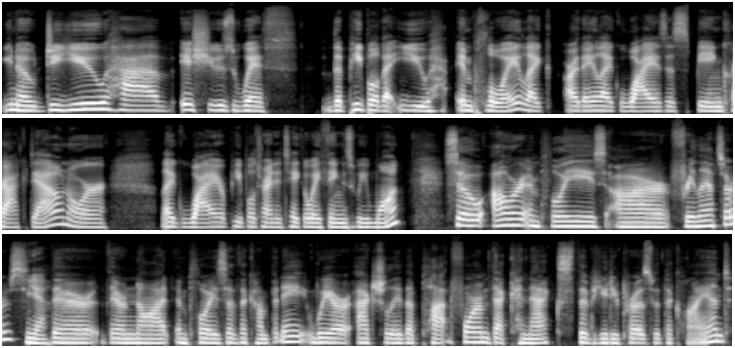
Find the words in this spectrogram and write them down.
you know, do you have issues with? the people that you employ like are they like why is this being cracked down or like why are people trying to take away things we want So our employees are freelancers. Yeah. They're they're not employees of the company. We are actually the platform that connects the beauty pros with the client.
